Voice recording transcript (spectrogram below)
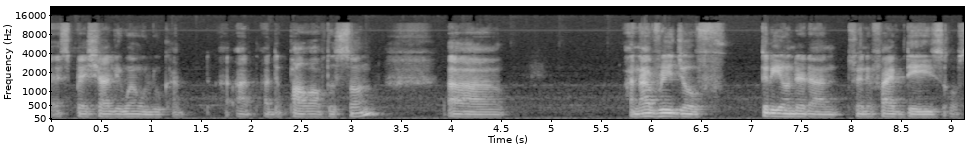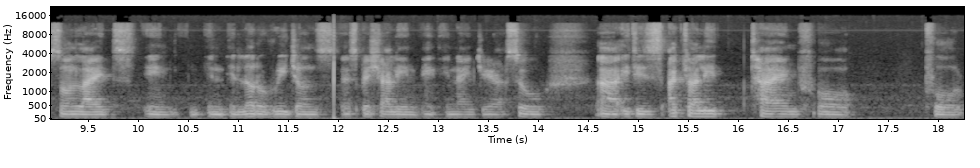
especially when we look at, at, at the power of the sun uh, an average of 325 days of sunlight in, in, in a lot of regions, especially in, in, in Nigeria. So uh, it is actually time for for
